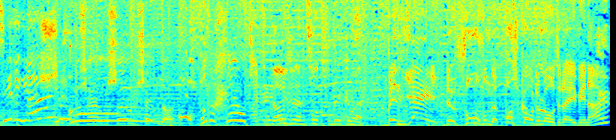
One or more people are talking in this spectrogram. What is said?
Serieus? 7, 7, 7, 7. Oh, wat een geld. 18.000, wat verdikke me. Ben jij de volgende pascode loterijwinnaar?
